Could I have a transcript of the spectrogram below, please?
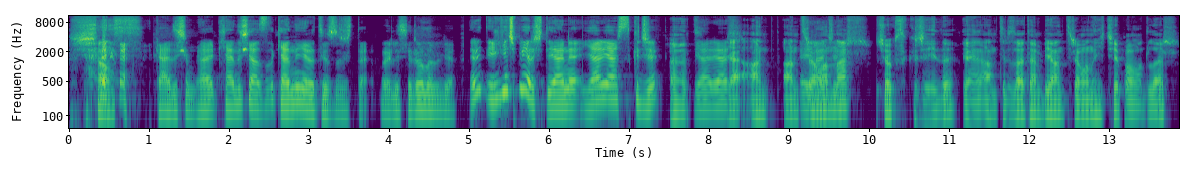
şans. Kardeşim her, kendi şansını kendin yaratıyorsun işte. Böyle şeyler olabiliyor. Evet ilginç bir yarıştı yani yer yer sıkıcı. evet. Yer yer Ya an- antrenmanlar çok sıkıcıydı. Yani antre- zaten bir antrenmanı hiç yapamadılar.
